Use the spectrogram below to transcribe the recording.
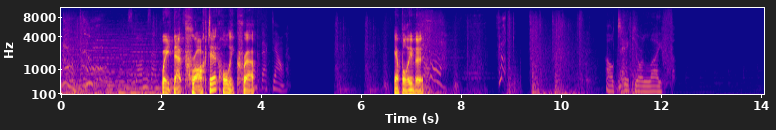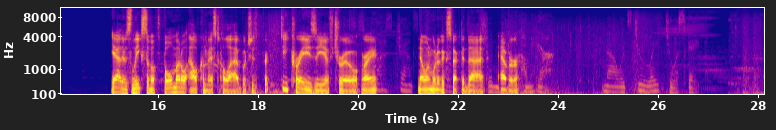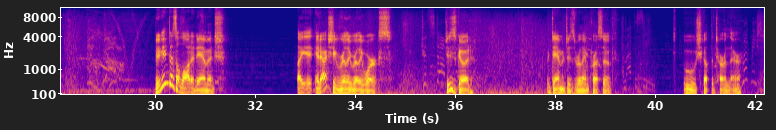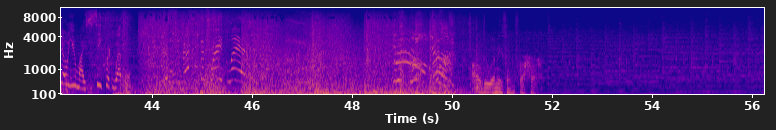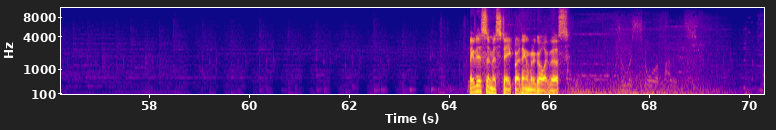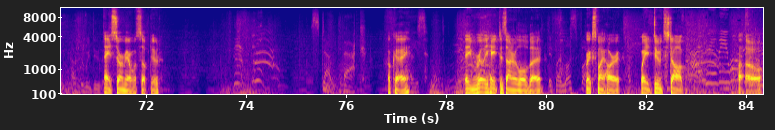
As long as I'm Wait, that procced it? Holy crap. Can't believe it. I'll take your life. Yeah, there's leaks of a Full Metal Alchemist collab, which is pretty crazy if true, right? No one would have expected that, ever. have Come here. Now it's too late to escape. Vivian does a lot of damage. Like, it, it actually really, really works. She's good. Her damage is really impressive. Ooh, she got the turn there. Maybe this is a mistake, but I think I'm gonna go like this. To restore balance. How should we do that? Hey, Sermio, what's up, dude? Step back. Okay. They really hate designer Lilibet. If I must fight, Breaks my heart. Wait, dude, stop. Uh-oh.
